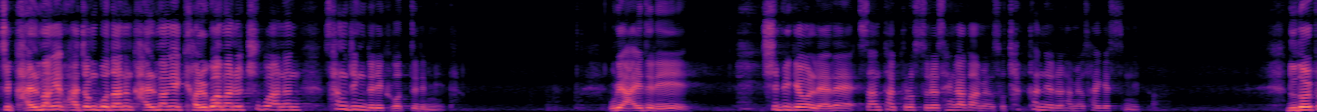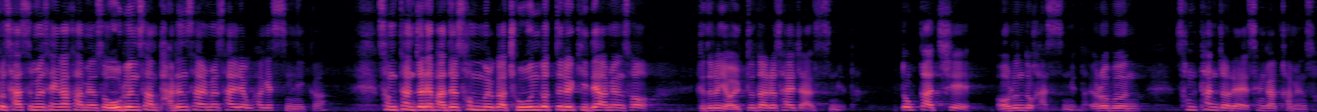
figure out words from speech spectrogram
즉 갈망의 과정보다는 갈망의 결과만을 추구하는 상징들이 그것들입니다. 우리 아이들이 12개월 내내 산타크로스를 생각하면서 착한 일을 하며 살겠습니까? 누돌프 사슴을 생각하면서 옳은 삶, 바른 삶을 살려고 하겠습니까? 성탄절에 받을 선물과 좋은 것들을 기대하면서 그들은 12달을 살지 않습니다. 똑같이 어른도 같습니다. 여러분 성탄절에 생각하면서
